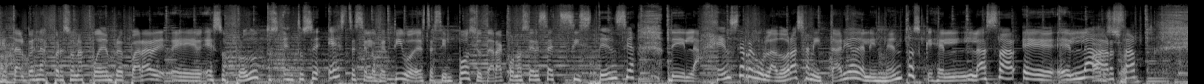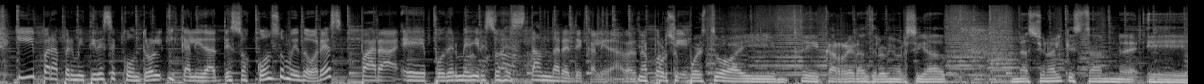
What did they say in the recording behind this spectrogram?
que tal vez las personas pueden preparar eh, esos productos. Entonces, este es el objetivo de este simposio, dar a conocer esa existencia de la Agencia Reguladora Sanitaria de Alimentos, que es el, la, eh, el la ARSA, y para permitir ese control y calidad de esos consumidores para eh, poder medir esos estándares de calidad, ¿verdad? Y por Porque... supuesto, hay eh, carreras de la Universidad Nacional que están eh,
